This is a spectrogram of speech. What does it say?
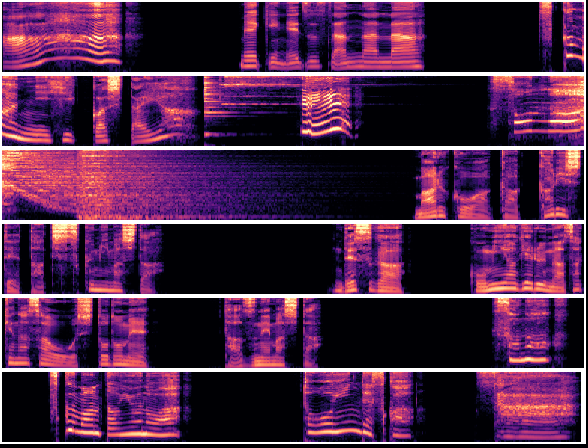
ああ、メキネズさんなら、つくまんに引っ越したよ。そんな？マルコはがっかりして立ちすくみましたですがこみ上げる情けなさを押しとどめ尋ねましたその、つくまんというのは、遠いんですか？さあ、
